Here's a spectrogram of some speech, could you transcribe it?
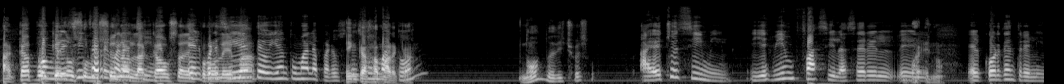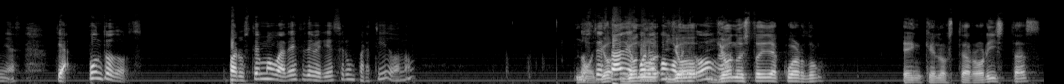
Acá, ¿por qué no solucionan la causa del problema? ¿El presidente Ollantumala para usted en es un matón? No, no he dicho eso. Ha hecho el símil y es bien fácil hacer el, el, corte entre líneas. Ya, punto dos. Para usted Movadef debería ser un partido, ¿no? No, ¿Usted yo, está de yo, no, yo, yo no estoy de acuerdo en que los terroristas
